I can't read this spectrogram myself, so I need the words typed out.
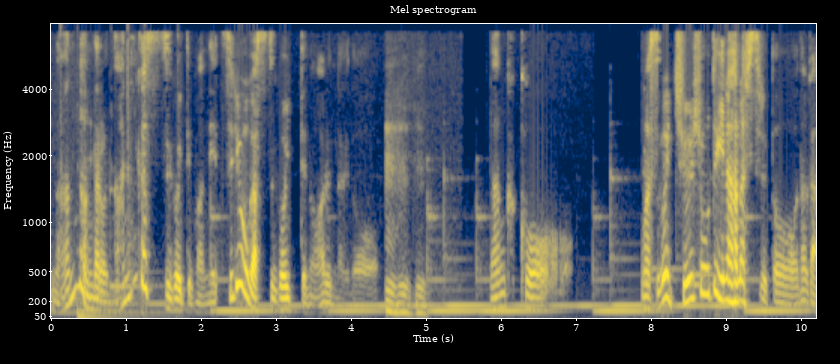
何なんだろう、何がすごいって、まあ熱量がすごいってのはあるんだけど、うんうんうん、なんかこう、まあ、すごい抽象的な話すると、なんか、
